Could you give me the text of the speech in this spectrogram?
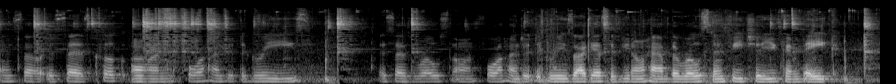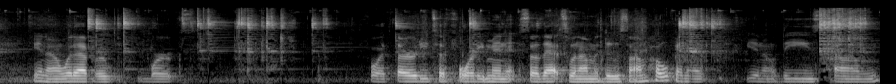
And so it says cook on 400 degrees it says roast on 400 degrees. I guess if you don't have the roasting feature, you can bake, you know, whatever works for 30 to 40 minutes. So that's what I'm going to do. So I'm hoping that, you know, these um,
